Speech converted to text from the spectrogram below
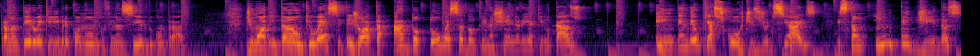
para manter o equilíbrio econômico financeiro do contrato. De modo então que o STJ adotou essa doutrina Chenery aqui no caso e entendeu que as cortes judiciais estão impedidas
